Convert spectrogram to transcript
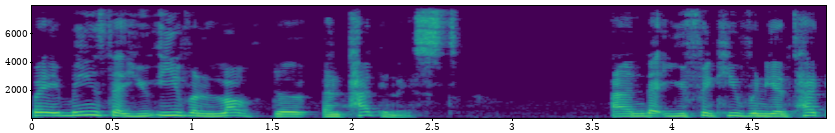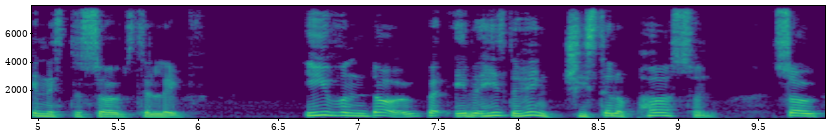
But it means that you even love the antagonist, and that you think even the antagonist deserves to live. Even though, but here's the thing, she's still a person. So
